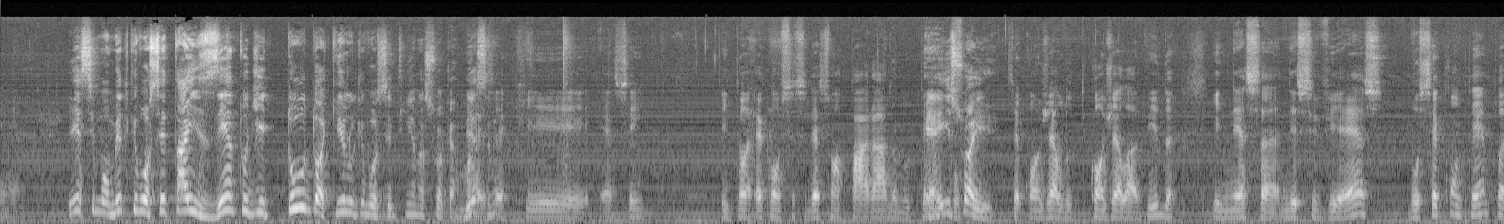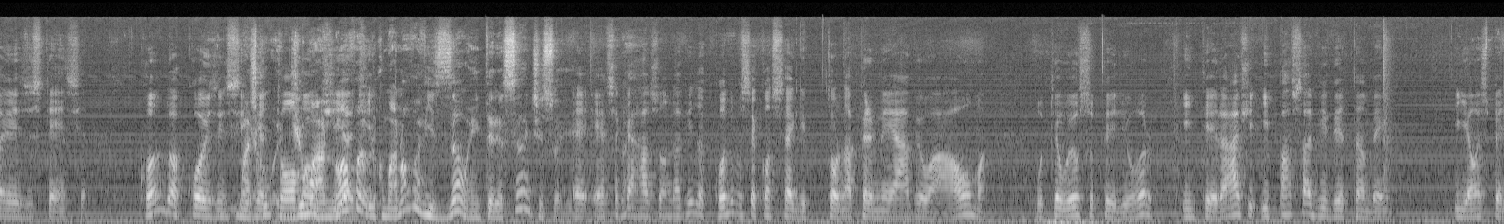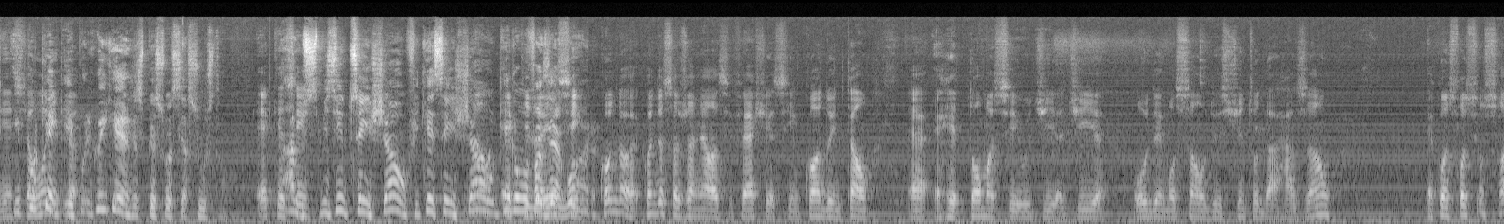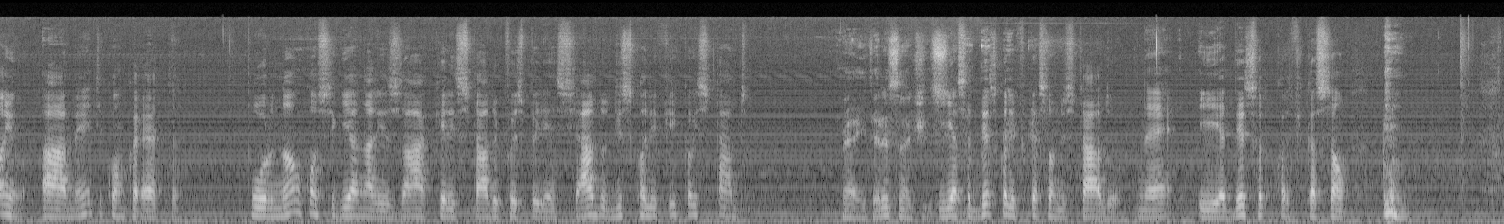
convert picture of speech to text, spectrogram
Esse momento que você está isento de tudo aquilo que você tinha na sua cabeça. Mas né? é que é assim. Então é como se você desse uma parada no tempo. É isso aí. Você congela, congela a vida e nessa, nesse viés você contempla a existência. Quando a coisa em si Mas retoma de uma nova, dia, com uma nova visão, é interessante isso aí. É, essa é a razão da vida. Quando você consegue tornar permeável a alma, o teu eu superior interage e passa a viver também. E é uma experiência e por que, única. E por que as pessoas se assustam? É que, ah, assim, ah, me sinto sem chão, fiquei sem chão, não, o que, é que, eu vou fazer assim, agora? Quando, quando essa janela se fecha, assim, quando então é, retoma-se o dia a dia, ou da emoção, do instinto da razão, é como se fosse um sonho. A mente concreta, por não conseguir analisar aquele estado que foi experienciado, desqualifica o estado. É interessante isso. E essa desqualificação do estado, né, e a desqualificação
